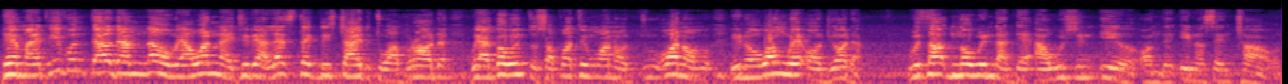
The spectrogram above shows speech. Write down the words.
They might even tell them, no, we are one Nigeria. Let's take this child to abroad. We are going to support him one or two, one or, you know, one way or the other without knowing that they are wishing ill on the innocent child.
